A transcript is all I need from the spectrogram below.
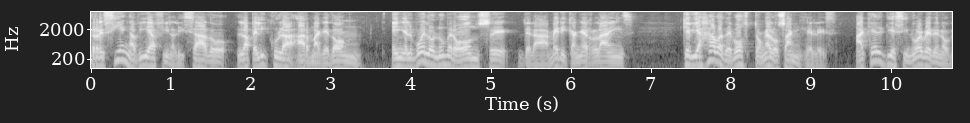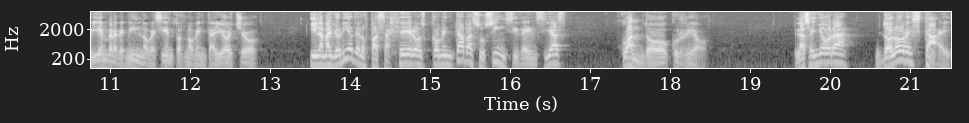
Recién había finalizado la película Armagedón en el vuelo número 11 de la American Airlines que viajaba de Boston a Los Ángeles aquel 19 de noviembre de 1998 y la mayoría de los pasajeros comentaba sus incidencias cuando ocurrió. La señora Dolores Ty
